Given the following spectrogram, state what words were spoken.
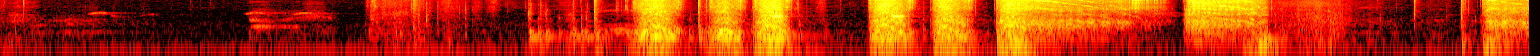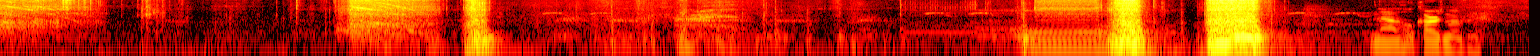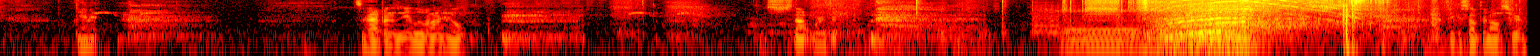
Nah, the whole car's moving. Damn it. That's what happens when you live on a hill. It's just not worth it. I think of something else here.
